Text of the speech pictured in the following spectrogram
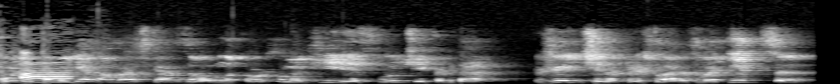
Более А- того, я вам рассказывал на прошлом эфире случай, когда женщина пришла разводиться,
